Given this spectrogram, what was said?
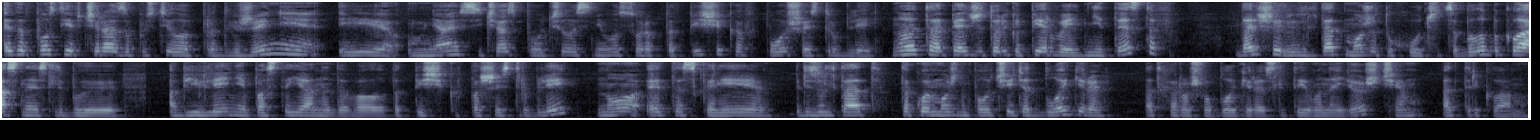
Этот пост я вчера запустила в продвижении, и у меня сейчас получилось с него 40 подписчиков по 6 рублей. Но это, опять же, только первые дни тестов дальше результат может ухудшиться. Было бы классно, если бы объявление постоянно давало подписчиков по 6 рублей, но это скорее результат такой можно получить от блогера, от хорошего блогера, если ты его найдешь, чем от рекламы.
